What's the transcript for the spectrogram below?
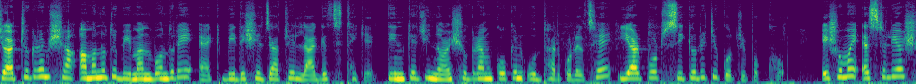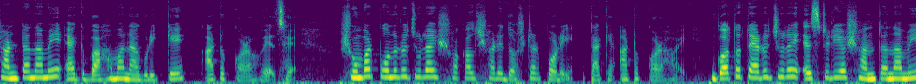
চট্টগ্রাম শাহ আমানত বিমানবন্দরে এক বিদেশি যাত্রীর লাগেজ থেকে তিন কেজি নয়শো গ্রাম কোকেন উদ্ধার করেছে এয়ারপোর্ট সিকিউরিটি কর্তৃপক্ষ। এ সময় অস্ট্রেলিয়ার শান্টা নামে এক বাহামা নাগরিককে আটক করা হয়েছে। সোমবার পনেরো জুলাই সকাল সাড়ে দশটার পরে তাকে আটক করা হয়। গত তেরো জুলাই অস্ট্রেলিয়া শান্তা নামে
